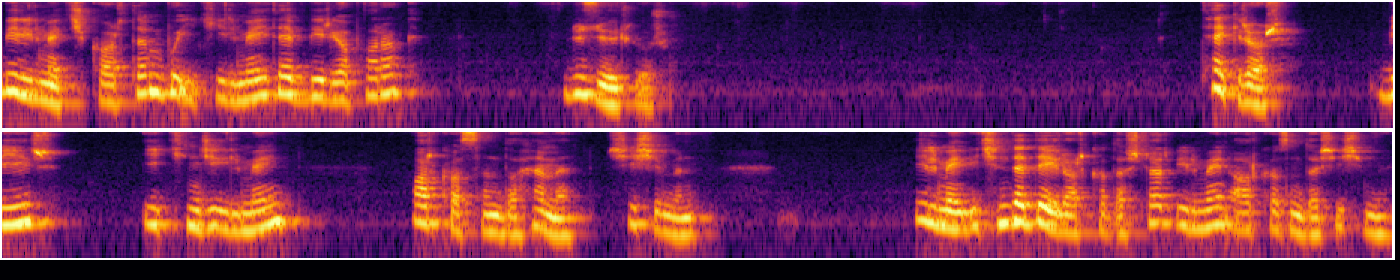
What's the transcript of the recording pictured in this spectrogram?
bir ilmek çıkarttım. Bu iki ilmeği de bir yaparak düz örüyorum. Tekrar bir ikinci ilmeğin arkasında hemen şişimin ilmeğin içinde değil arkadaşlar. ilmeğin arkasında şişimi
